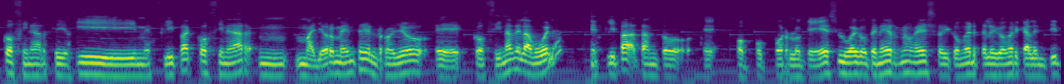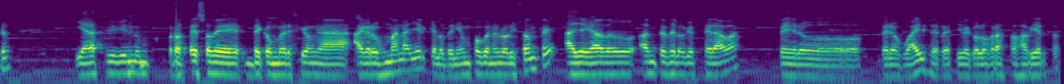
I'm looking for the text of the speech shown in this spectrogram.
cocinar, tío. Y me flipa cocinar mm, mayormente el rollo eh, cocina de la abuela. Me flipa tanto eh, por, lo que es luego tener, ¿no? Eso y comértelo y comer calentito. Y ahora estoy viviendo un proceso de, conversión a, a Growth Manager que lo tenía un poco en el horizonte. Ha llegado antes de lo que esperaba, pero, pero guay, se recibe con los brazos abiertos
